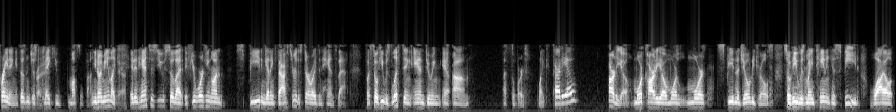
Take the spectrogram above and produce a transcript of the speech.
training. It doesn't just Right. make you muscle bound. You know what I mean? Like Yeah. it enhances you so that if you're working on speed and getting faster, the steroids enhance that. But so he was lifting and doing uh, um, that's the word, like Cardio. cardio, more cardio, more more speed and agility drills. So he was maintaining his speed while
